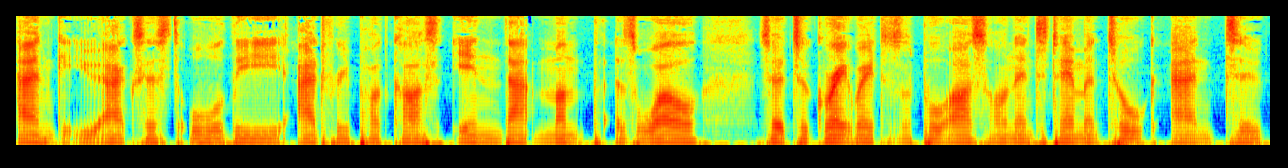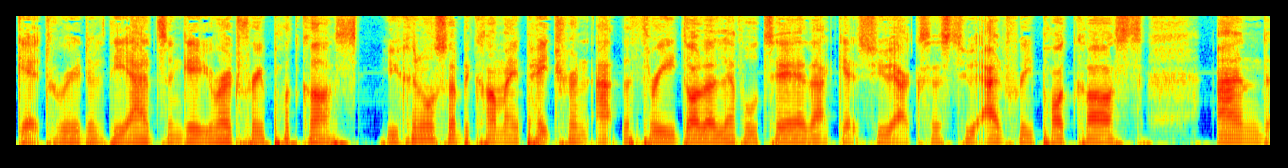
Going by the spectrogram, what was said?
and get you access to all the ad-free podcasts in that month as well. So it's a great way to support us on Entertainment Talk and to get rid of the ads and get your ad-free podcasts. You can also become a patron at the $3 level tier. That gets you access to ad-free podcasts and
